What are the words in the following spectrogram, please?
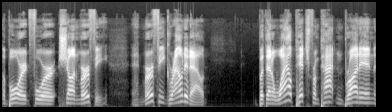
aboard for Sean Murphy, and Murphy grounded out, but then a wild pitch from Patton brought in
